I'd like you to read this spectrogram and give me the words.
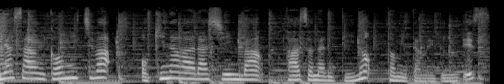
皆さんこんにちは。沖縄羅針盤パーソナリティの富田恵です。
